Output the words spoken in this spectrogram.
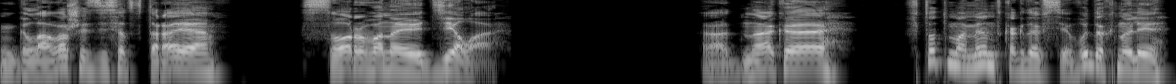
Глава 62. Сорванное дело. Однако, в тот момент, когда все выдохнули,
